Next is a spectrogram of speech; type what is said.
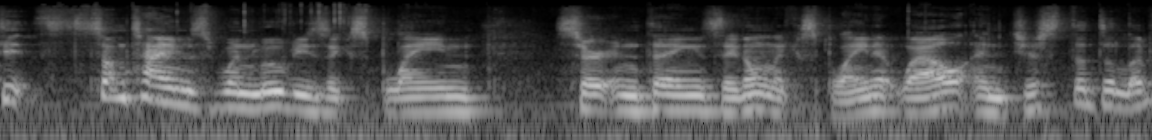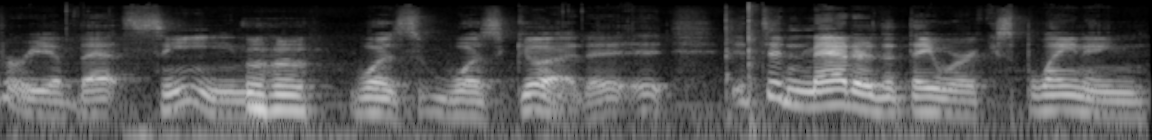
th- sometimes when movies explain certain things, they don't explain it well, and just the delivery of that scene Mm-hmm. was was good. It, it it didn't matter that they were explaining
